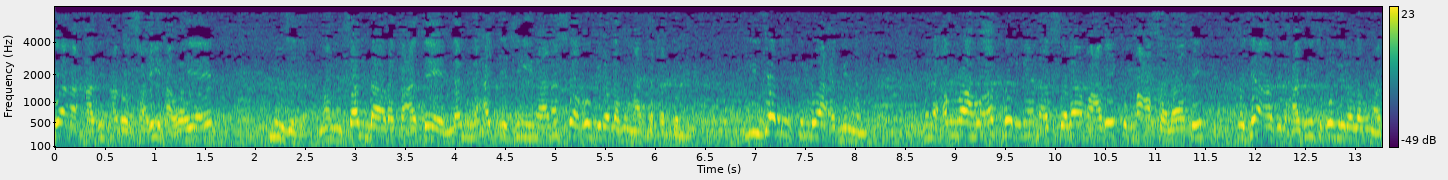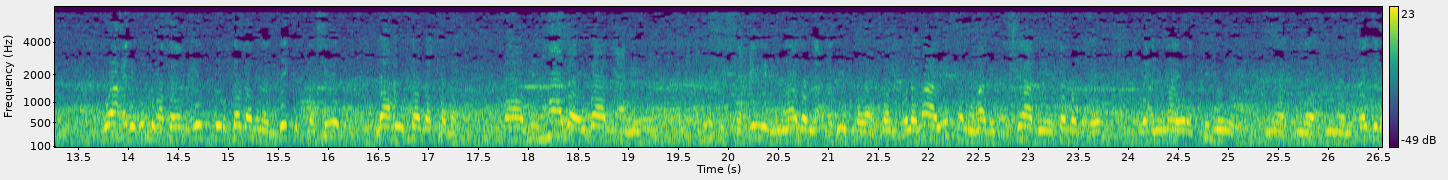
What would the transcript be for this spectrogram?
جاء أحاديث على الصحيحه وهي إيه؟ موجزة. من صلى ركعتين لم يحدث فيهما نفسه غفر له ما تقدم. يجرب كل واحد منهم. من الله أكبر من السلام عليكم مع صلاته. فجاء في الحديث غفر له ما واحد يقول له مثلا يذكر كذا من الذكر بسيط له كذا كذا. فمن هذا يبان يعني الحديث الصحيح من هذا الحديث فالعلماء يفهموا هذه الأشياء بسبب يعني ما يرتبه من الأجر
